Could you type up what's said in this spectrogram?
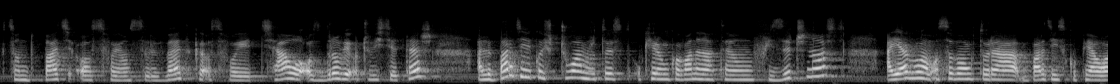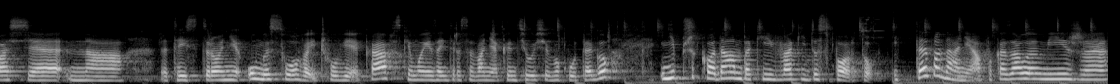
chcą dbać o swoją sylwetkę, o swoje ciało, o zdrowie oczywiście też, ale bardziej jakoś czułam, że to jest ukierunkowane na tę fizyczność, a ja byłam osobą, która bardziej skupiała się na tej stronie umysłowej człowieka. Wszystkie moje zainteresowania kręciły się wokół tego i nie przykładałam takiej wagi do sportu. I te badania pokazały mi, że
